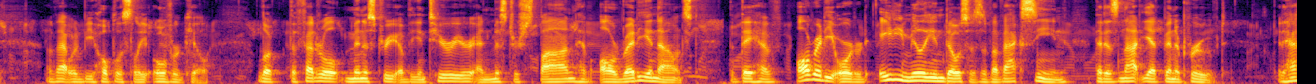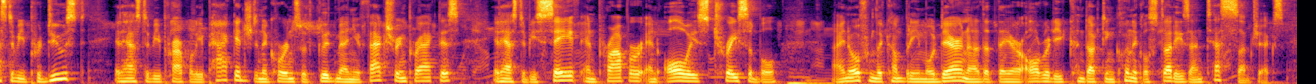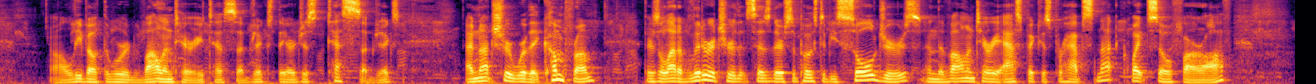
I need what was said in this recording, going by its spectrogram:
That would be hopelessly overkill. Look, the Federal Ministry of the Interior and Mr. Spahn have already announced that they have already ordered 80 million doses of a vaccine that has not yet been approved. It has to be produced, it has to be properly packaged in accordance with good manufacturing practice, it has to be safe and proper and always traceable I know from the company Moderna that they are already conducting clinical studies on test subjects. I'll leave out the word voluntary test subjects, they are just test subjects. I'm not sure where they come from. There's a lot of literature that says they're supposed to be soldiers, and the voluntary aspect is perhaps not quite so far off.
